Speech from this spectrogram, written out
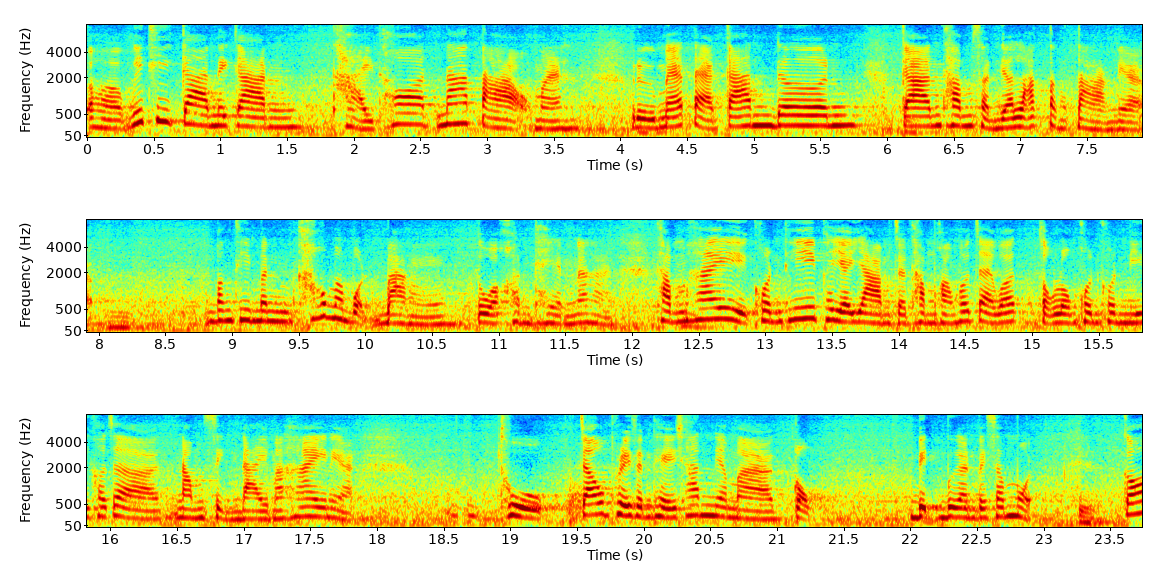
เอ่อวิธีการในการถ่ายทอดหน้าตาออกมา หรือแม้แต่การเดิน การทำสัญลักษณ์ต่างๆเนี่ย บางทีมันเข้ามาบดบังตัวคอนเทนต์นะคะทำให้คนที่พยายามจะทำความเข้าใจว่าตกลงคนคนนี้เขาจะนำสิ่งใดมาให้เนี่ยถูกเจ้า Presentation เนี่ยมากลบบิดเบือนไปซะหมด อืม ก็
